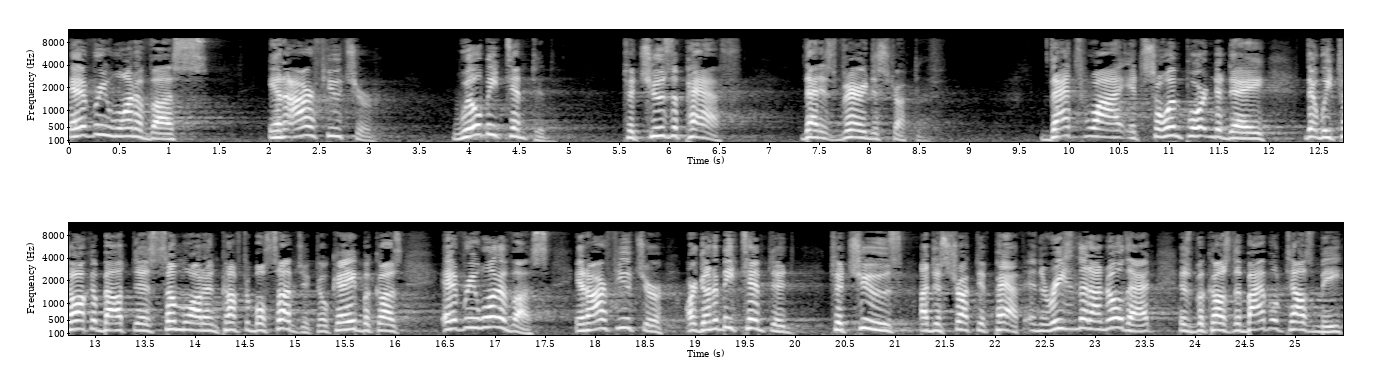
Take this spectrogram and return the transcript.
every one of us in our future will be tempted to choose a path that is very destructive. That's why it's so important today that we talk about this somewhat uncomfortable subject, okay? Because every one of us in our future are going to be tempted to choose a destructive path. And the reason that I know that is because the Bible tells me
